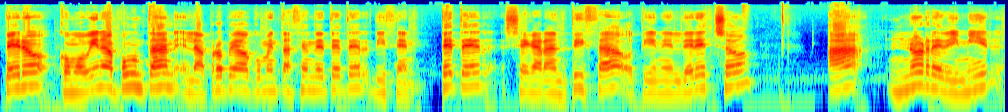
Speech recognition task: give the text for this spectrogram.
Pero, como bien apuntan, en la propia documentación de Tether dicen, Tether se garantiza o tiene el derecho a no redimir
